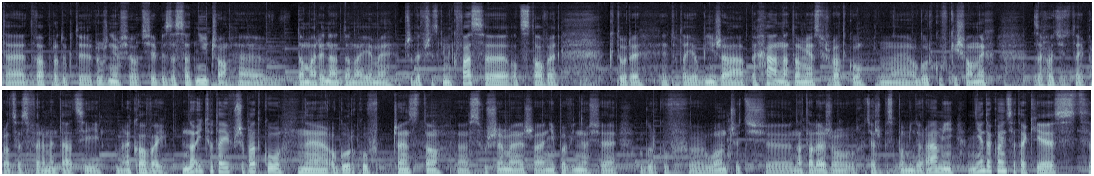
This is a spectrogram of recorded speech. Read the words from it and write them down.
Te dwa produkty różnią się od siebie zasadniczo. E, do marynat dodajemy przede wszystkim kwas e, octowy, który tutaj obniża pH, natomiast w przypadku ogórków kiszonych zachodzi tutaj proces fermentacji mlekowej. No i tutaj w przypadku ogórków często e, słyszymy, że nie powinno się ogórków e, łączyć na talerzu chociażby z pomidorami. Nie do końca tak jest,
